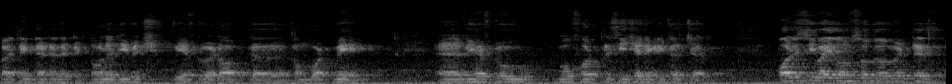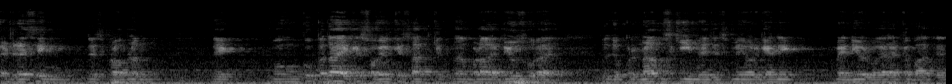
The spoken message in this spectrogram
So I think that is a technology which we have to adopt uh, come what may. Uh, we have to go for precision agriculture. Policy-wise also government is addressing this problem. they वो उनको पता है कि सॉइल के साथ कितना बड़ा अब्यूज हो रहा है तो जो प्रणाम स्कीम है जिसमें ऑर्गेनिक मैन्योर वगैरह का बात है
